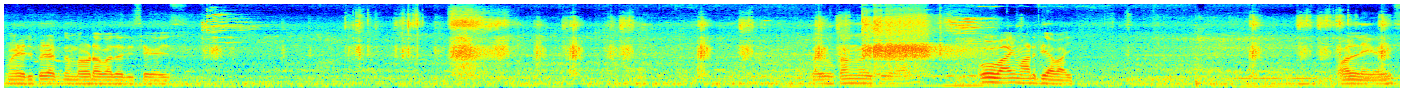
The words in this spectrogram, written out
আমার হেল্পের একদম বারোটা বাজা দিছে গাইস ভাই, হুকাং হয়েছে, ভাই। ও, ভাই, মার দিয়া, ভাই। অল নেই গাইস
